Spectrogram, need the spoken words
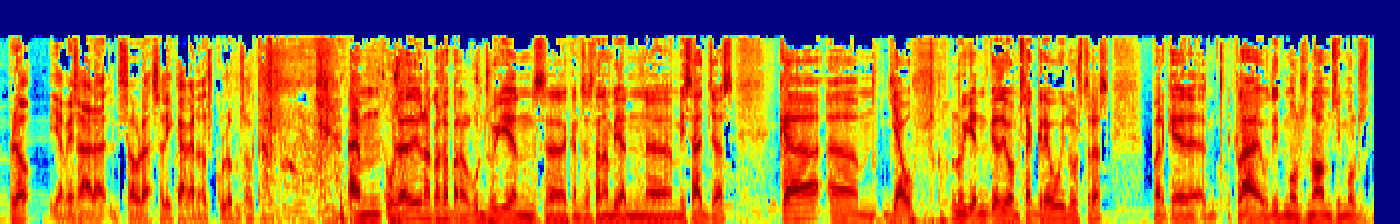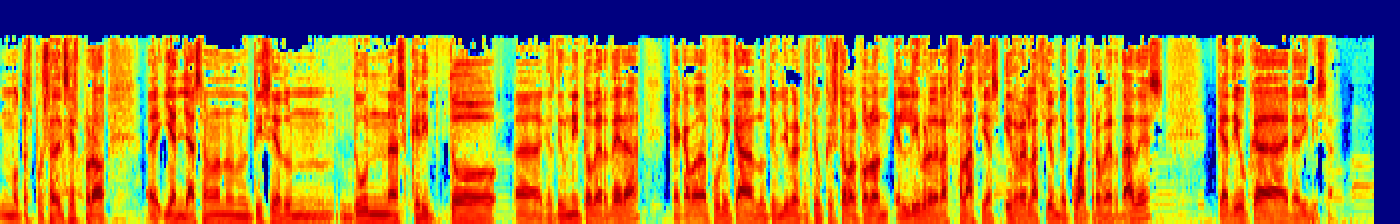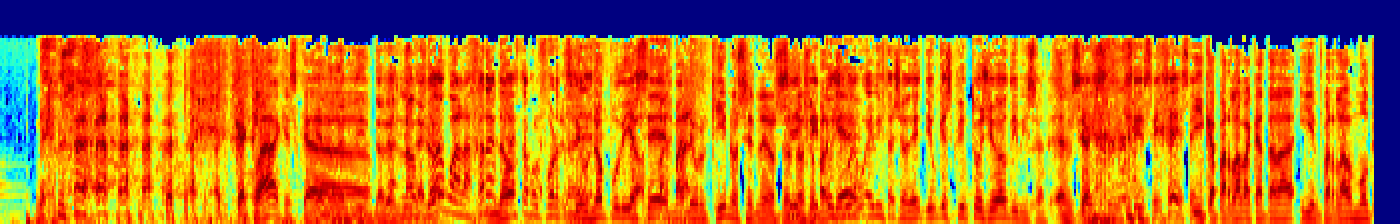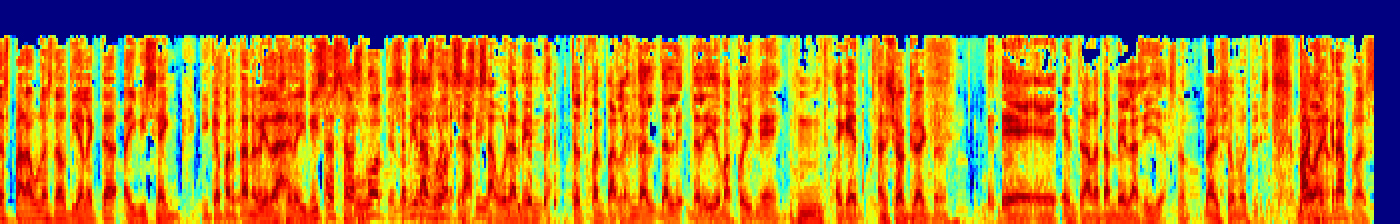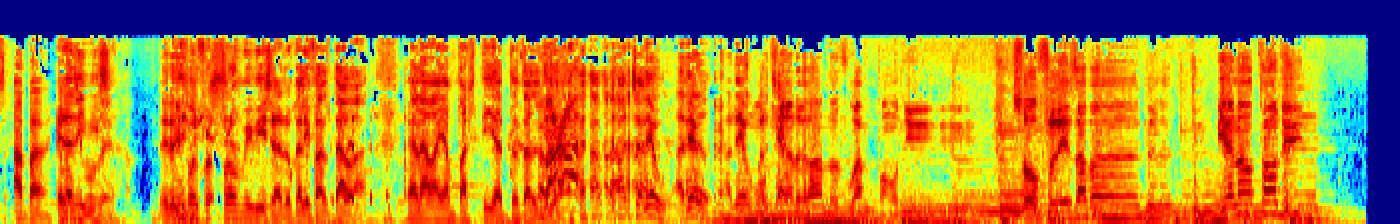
Però, i a més ara sobre se li caguen els coloms al cap. Um, us he de dir una cosa per alguns oients uh, que ens estan enviant uh, missatges, que um, hi ha un, un oient que diu, em sap greu, il·lustres, perquè, clar, heu dit molts noms i molts, moltes procedències, però uh, hi enllaça una notícia d'un escriptor uh, que es diu Nito Verdera, que acaba de publicar l'últim llibre que es diu Cristóbal Colón, el libro de las falacias y relación de cuatro verdades, que diu que era d'Ibissa. Que clar, que és que... Que no no L'opció de. Guadalajara no, està molt forta, Diu, eh? no podia No, ser pa- mallorquí, no sé, no, Sí, no sé per què. criptojueu, he vist això, diu que és criptojueu d'Ibissa. Sí, sí, sí, sí, sí. I que parlava català i parlava moltes paraules del dialecte eivissenc i que, per tant, havia de ser d'Eivissa, segur. botes, Segur, botes, se- sí. Segurament, tot quan parlem del, del, de l'idioma coiner, aquest, Això, exacte. eh, eh, entrava també les illes, no? Això mateix. Max bueno. de Crables, apa. Era d'Ibissa. Amb Ibissa, el que li faltava. Que anava ja empastillat tot el dia. Adéu, adéu, adéu, On marxeu. viendra me voir pendu, sauf les aveugles, bien entendu.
